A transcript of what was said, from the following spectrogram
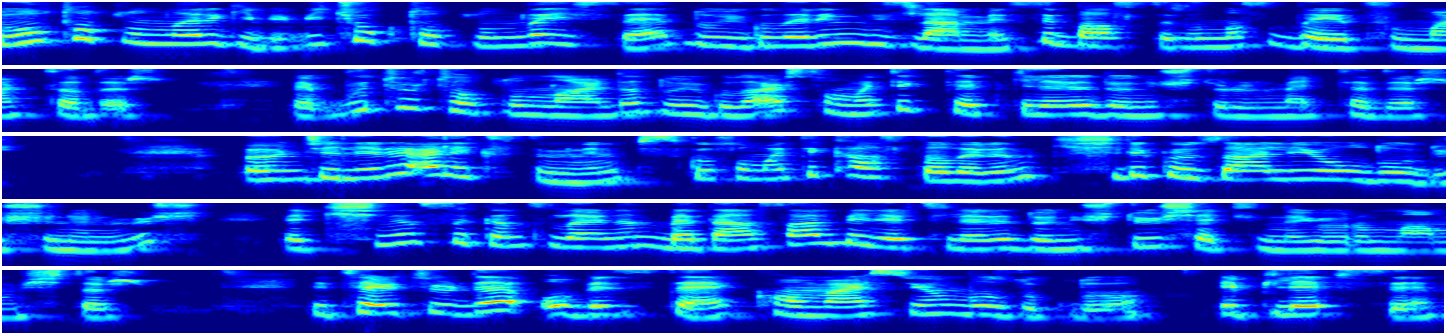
Doğu toplumları gibi birçok toplumda ise duyguların gizlenmesi, bastırılması dayatılmaktadır ve bu tür toplumlarda duygular somatik tepkilere dönüştürülmektedir. Önceleri Alexisteminin psikosomatik hastaların kişilik özelliği olduğu düşünülmüş ve kişinin sıkıntılarının bedensel belirtilere dönüştüğü şeklinde yorumlanmıştır. Literatürde obezite, konversiyon bozukluğu, epilepsi,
